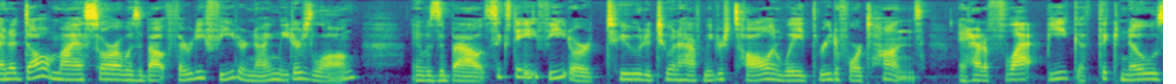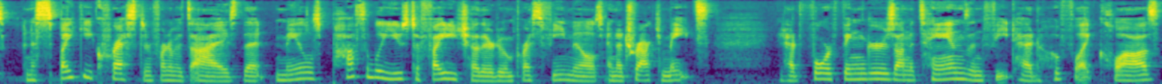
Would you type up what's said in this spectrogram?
An adult Maiasaura was about 30 feet or 9 meters long. It was about 6 to 8 feet or 2 to 2.5 meters tall and weighed 3 to 4 tons. It had a flat beak, a thick nose, and a spiky crest in front of its eyes that males possibly used to fight each other to impress females and attract mates. It had four fingers on its hands and feet had hoof like claws.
